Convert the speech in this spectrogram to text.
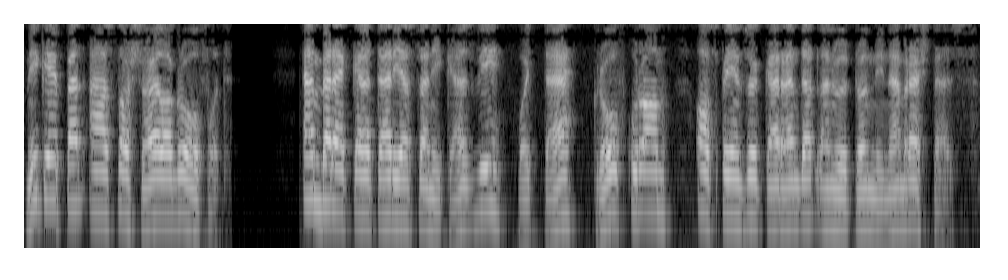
miképpen áztassa el a grófot. Emberekkel terjeszteni kezdi, hogy te, gróf uram, az pénzökkel rendetlenül tönni nem restesz.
